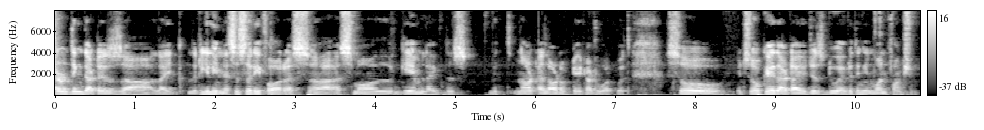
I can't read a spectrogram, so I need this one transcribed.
I don't think that is uh, like really necessary for us uh, a small game like this with not a lot of data to work with. So it's okay that I just do everything in one function.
